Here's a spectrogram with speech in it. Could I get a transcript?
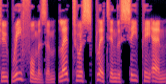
to reformism led to a split in the CPN,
